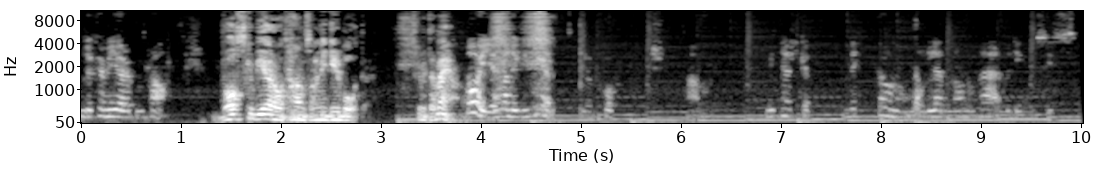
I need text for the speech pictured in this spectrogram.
Då kan vi göra på en plan. Vad ska vi göra åt han som ligger i båten? Ska vi ta med honom? Oj, jag hade ju helt glömt bort han. Vi kanske ska väcka honom och lämna honom här med din syster.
